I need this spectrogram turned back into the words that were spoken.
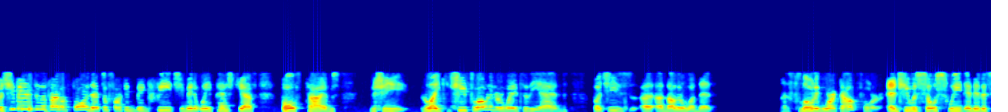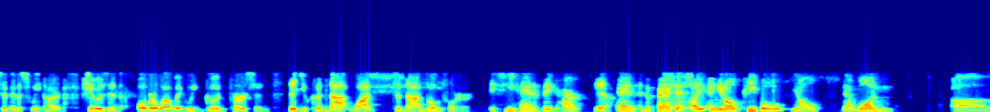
But she made it to the final four. That's a fucking big feat. She made it way past Jeff both times. She like she floated her way to the end, but she's a, another one that floating worked out for her. And she was so sweet and innocent and a sweetheart. She was an overwhelmingly good person that you could not want to not She- vote for her. She had a big heart. Yeah. and the fact that like and you know people you know that one uh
